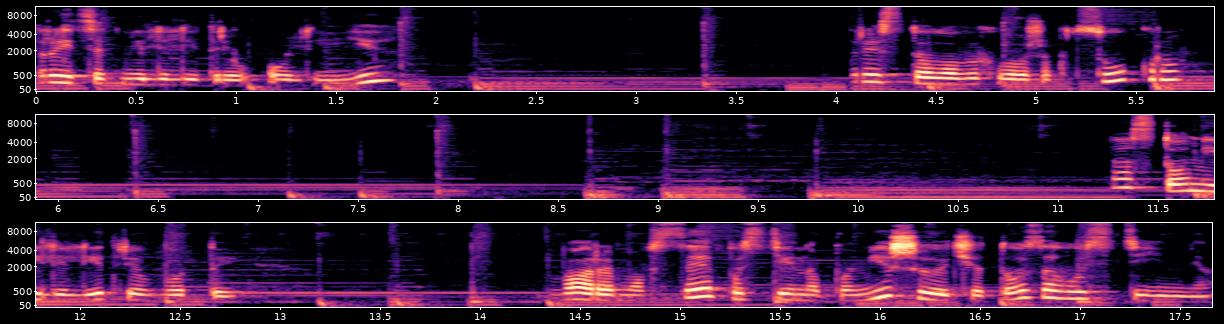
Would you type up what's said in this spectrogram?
30 мл олії, 3 столових ложок цукру, та 100 мл води. Варимо все, постійно помішуючи до загустіння.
